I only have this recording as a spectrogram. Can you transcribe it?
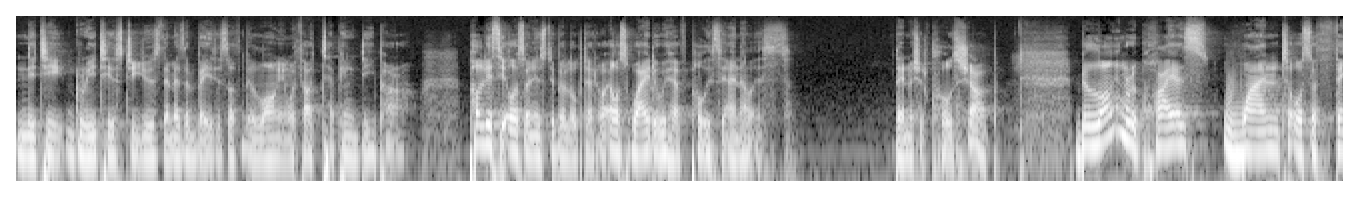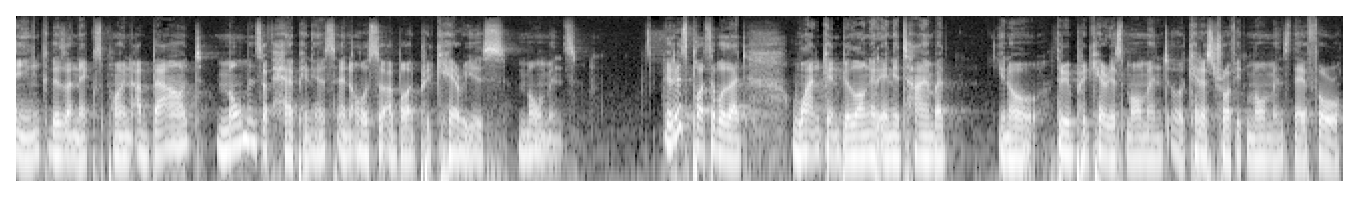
nitty gritties to use them as a basis of belonging without tapping deeper. Policy also needs to be looked at, or else why do we have policy analysts? Then we should close shop. Belonging requires one to also think, there's a next point, about moments of happiness and also about precarious moments. It is possible that one can belong at any time, but you know, through precarious moment or catastrophic moments, therefore,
